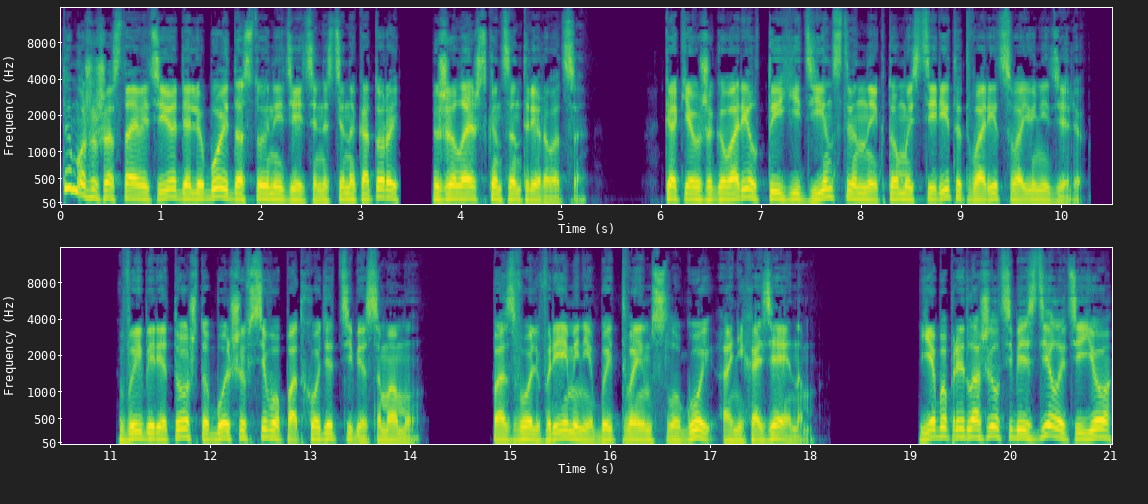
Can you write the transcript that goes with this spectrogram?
Ты можешь оставить ее для любой достойной деятельности, на которой желаешь сконцентрироваться. Как я уже говорил, ты единственный, кто мастерит и творит свою неделю. Выбери то, что больше всего подходит тебе самому. Позволь времени быть твоим слугой, а не хозяином. Я бы предложил тебе сделать ее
